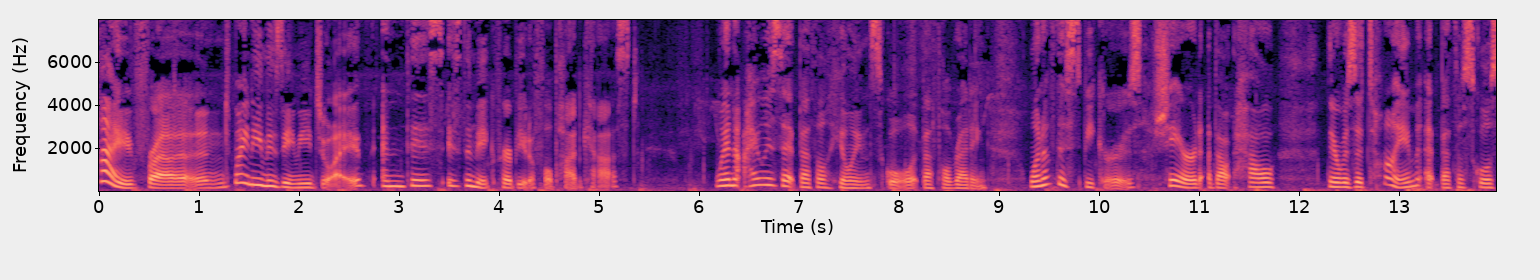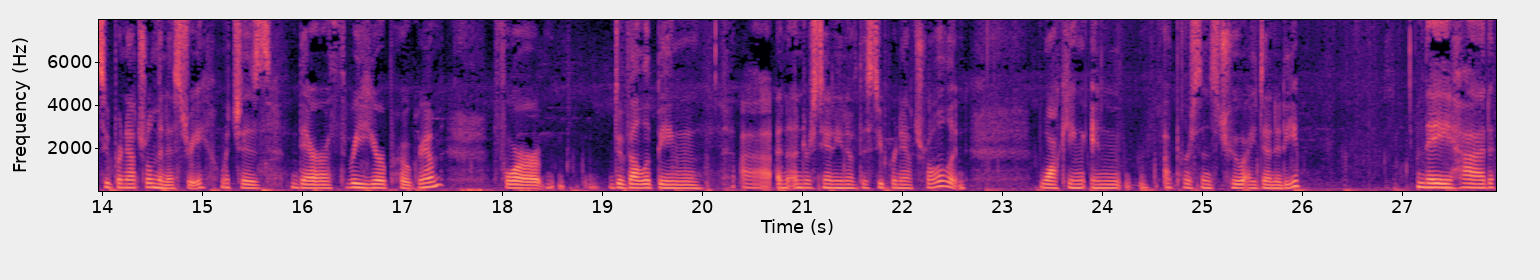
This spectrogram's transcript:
Hi, friend. My name is Amy Joy, and this is the Make Prayer Beautiful podcast. When I was at Bethel Healing School at Bethel Redding, one of the speakers shared about how there was a time at Bethel School of Supernatural Ministry, which is their three year program for developing uh, an understanding of the supernatural and walking in a person's true identity. They had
